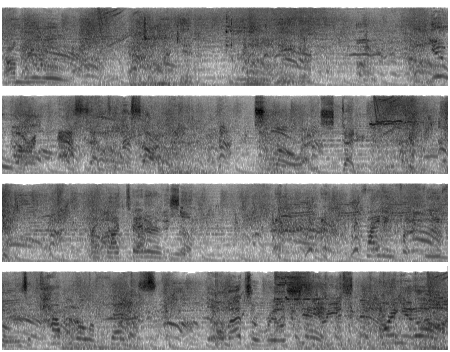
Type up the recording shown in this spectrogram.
some you lose. Target eliminated. You are an asset to this army! Slow and steady. I thought better of you. Fighting for evil is a capital offense. Well, that's a real shame. Bring it on!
